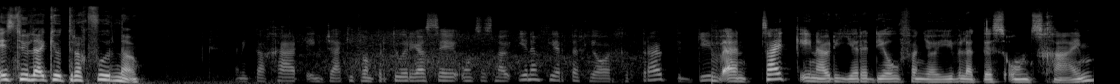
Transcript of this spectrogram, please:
Is toe lyk jou terugvoer nou? Anita Gert en Jackie van Pretoria sê ons is nou 41 jaar getroud. Give and take en nou die Here deel van jou huwelik, dis ons geheim.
